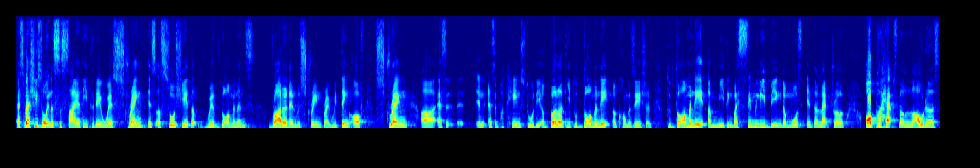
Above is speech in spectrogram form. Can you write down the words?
Especially so in a society today where strength is associated with dominance rather than restraint, right? We think of strength uh, as, it, in, as it pertains to the ability to dominate a conversation, to dominate a meeting by seemingly being the most intellectual or perhaps the loudest,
